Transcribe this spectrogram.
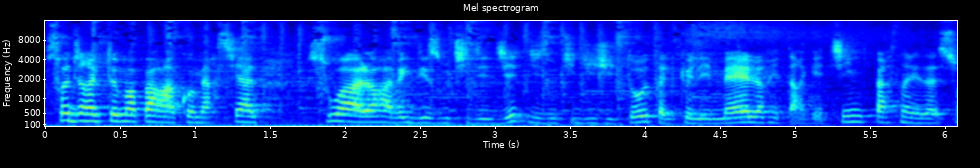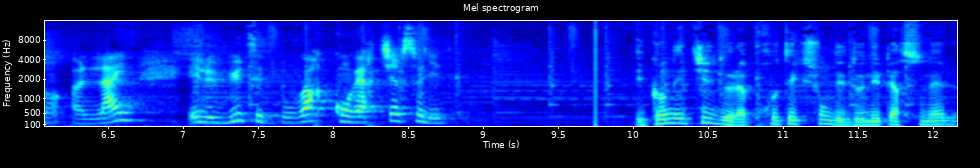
soit directement par un commercial, soit alors avec des outils dédiés, des outils digitaux tels que les mails, retargeting, personnalisation online. Et le but, c'est de pouvoir convertir ce lead. Et qu'en est-il de la protection des données personnelles?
